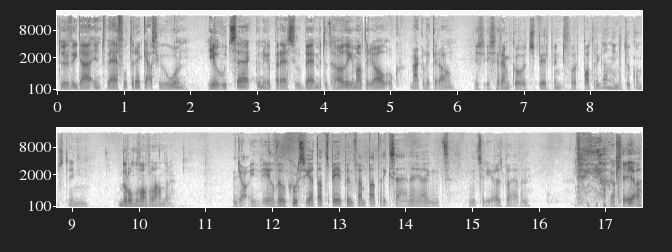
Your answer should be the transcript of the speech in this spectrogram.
durf ik dat in twijfel trekken. Als je gewoon heel goed bent, kun je Parijs-Roubaix met het huidige materiaal ook makkelijker aan. Is, is Remco het speerpunt voor Patrick dan in de toekomst in de Ronde van Vlaanderen? Ja, in heel veel koersen gaat dat het speerpunt van Patrick zijn. Hè. Ja, je, moet, je moet serieus blijven. Hè. Ja, oké, ja.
